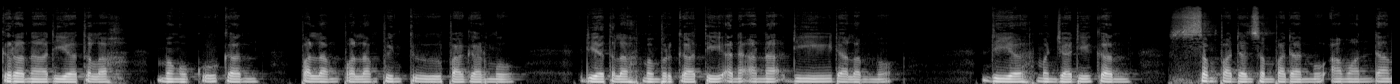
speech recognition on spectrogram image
kerana dia telah mengukuhkan palang-palang pintu pagarmu. Dia telah memberkati anak-anak di dalammu. Dia menjadikan sempadan-sempadanmu aman dan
